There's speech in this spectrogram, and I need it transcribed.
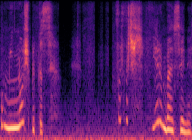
Bu minnoş bir kız. Fış fış, yerim ben seni.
